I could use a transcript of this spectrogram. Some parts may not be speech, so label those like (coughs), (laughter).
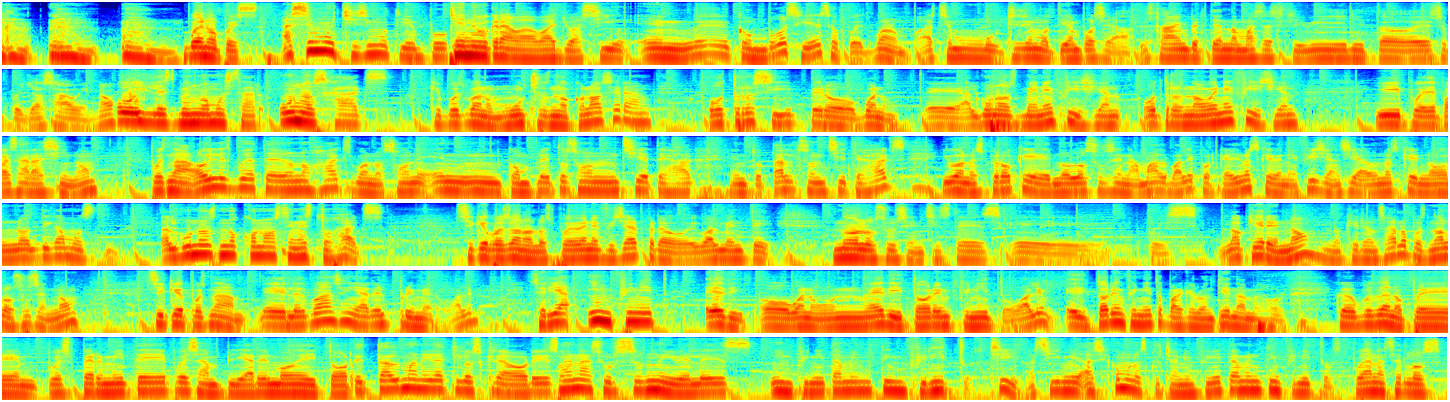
(coughs) bueno, pues hace muchísimo tiempo que no grababa yo así en, eh, con voz y eso, pues bueno, hace muchísimo tiempo, o sea, estaba invirtiendo más a escribir y todo eso, pues ya saben, ¿no? Hoy les vengo a mostrar unos hacks que pues bueno, muchos no conocerán, otros sí, pero bueno, eh, algunos benefician, otros no benefician y puede pasar así, ¿no? Pues nada, hoy les voy a traer unos hacks, bueno, son en completo son 7 hacks, en total son 7 hacks y bueno, espero que no los usen a mal, ¿vale? Porque hay unos que benefician, sí, hay unos que no, no digamos, algunos no conocen estos hacks. Así que pues bueno, los puede beneficiar, pero igualmente no los usen. Si ustedes eh, pues no quieren, ¿no? No quieren usarlo, pues no los usen, ¿no? Así que pues nada, eh, les voy a enseñar el primero, ¿vale? Sería Infinite Edit, o bueno, un editor infinito, ¿vale? Editor infinito para que lo entiendan mejor. Que pues bueno, pues permite pues ampliar el modo editor de tal manera que los creadores puedan hacer sus niveles infinitamente infinitos. Sí, así, así como lo escuchan, infinitamente infinitos. Pueden hacerlos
